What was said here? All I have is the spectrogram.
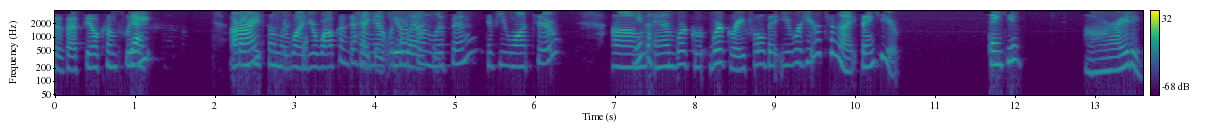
Does that feel complete? Yes. All Thank right. you so much. One, you're welcome to hang Okay, out with us and listen if you want to. Um, Yeah. And we're gr- we're grateful that you were here tonight. Thank you. Thank you. All righty.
